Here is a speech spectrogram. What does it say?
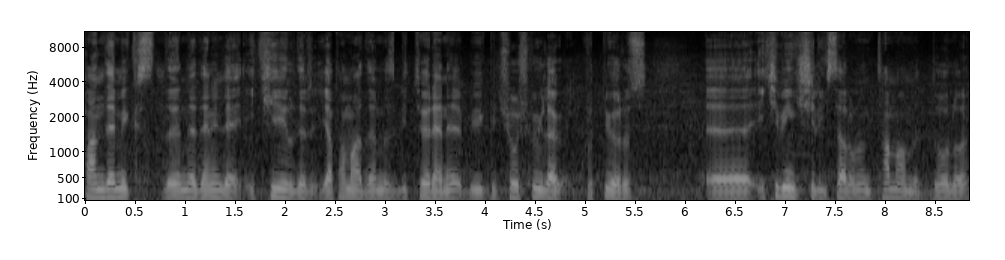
Pandemi kısıtlığı nedeniyle iki yıldır yapamadığımız bir töreni büyük bir coşkuyla kutluyoruz. Ee, 2000 kişilik salonun tamamı dolu.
